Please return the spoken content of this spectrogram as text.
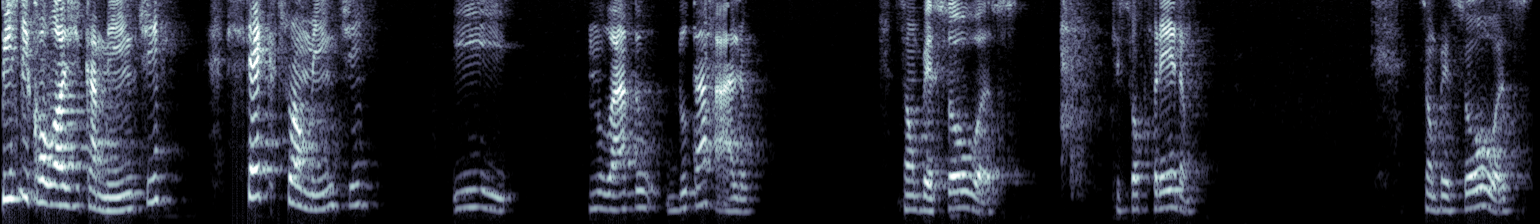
psicologicamente, sexualmente e no lado do trabalho. São pessoas que sofreram. São pessoas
